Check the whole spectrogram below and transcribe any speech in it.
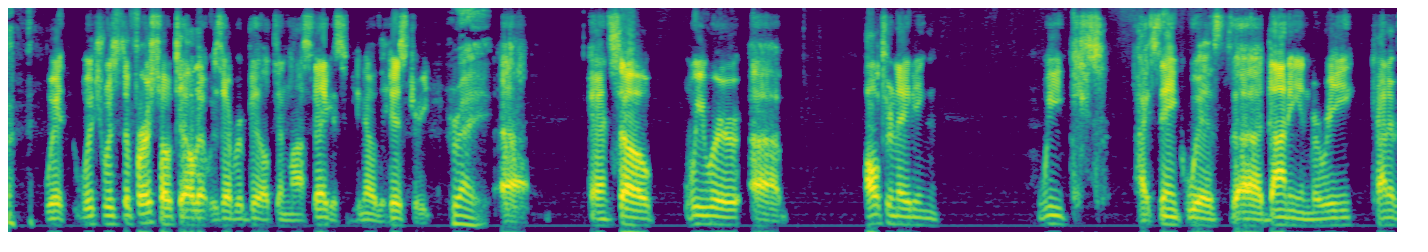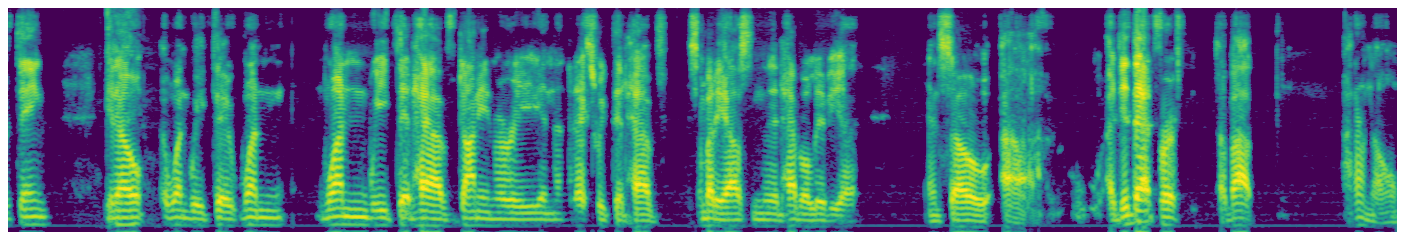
which which was the first hotel that was ever built in Las Vegas. If you know the history, Right. uh, and so we were uh, alternating weeks, I think, with uh, Donnie and Marie kind of thing. You know, one week they one one week they'd have Donnie and Marie, and then the next week they'd have somebody else, and then they'd have Olivia. And so uh, I did that for about I don't know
